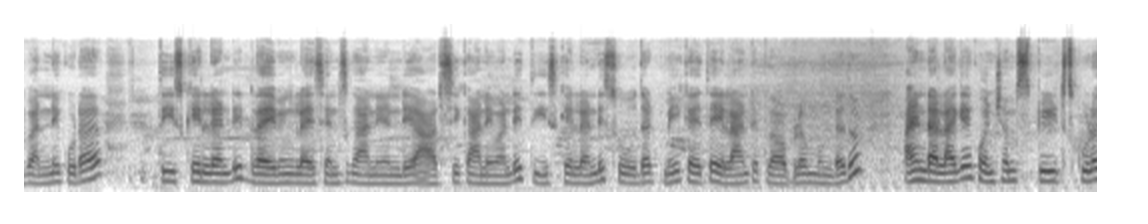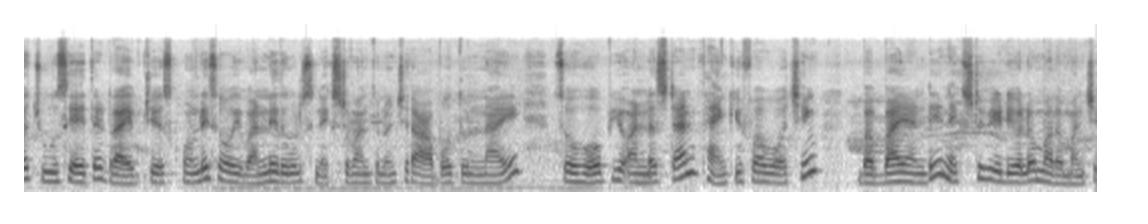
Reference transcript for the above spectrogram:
ఇవన్నీ కూడా తీసుకెళ్ళండి. డ్రైవింగ్ లైసెన్స్ కానివ్వండి ఆర్సీ కానివ్వండి తీసుకెళ్ళండి. సో దట్ మీకైతే ఎలాంటి ప్రాబ్లం ఉండదు. అండ్ అలాగే కొంచెం స్పీడ్స్ కూడా చూసి అయితే డ్రైవ్ చేసుకోండి. సో ఇవన్నీ రూల్స్ నెక్స్ట్ మంత్ నుంచి రాబోతున్నాయి. So hope you understand thank for watching bye bye అండి. నెక్స్ట్ వీడియోలో మరో మంచి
